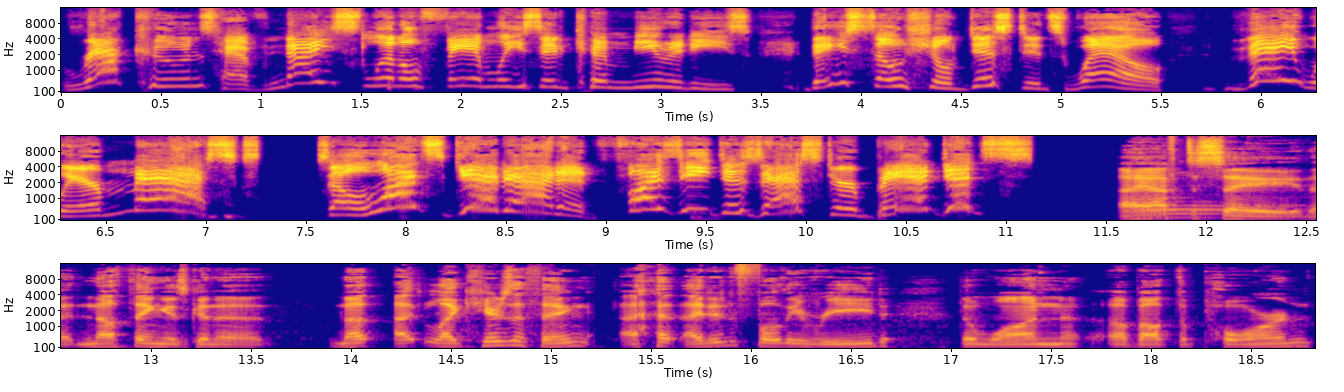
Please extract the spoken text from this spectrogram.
Raccoons have nice little families and communities. They social distance well. They wear masks. So let's get at it, fuzzy disaster bandits! I have to Oh. say that nothing is gonna not I- like. Here's the thing: I, I didn't fully read the one about the porn,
